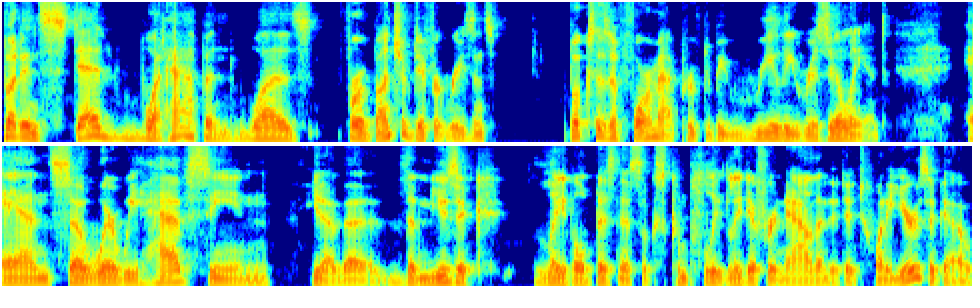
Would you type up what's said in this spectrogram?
But instead, what happened was, for a bunch of different reasons, books as a format proved to be really resilient. And so, where we have seen, you know, the the music label business looks completely different now than it did 20 years ago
